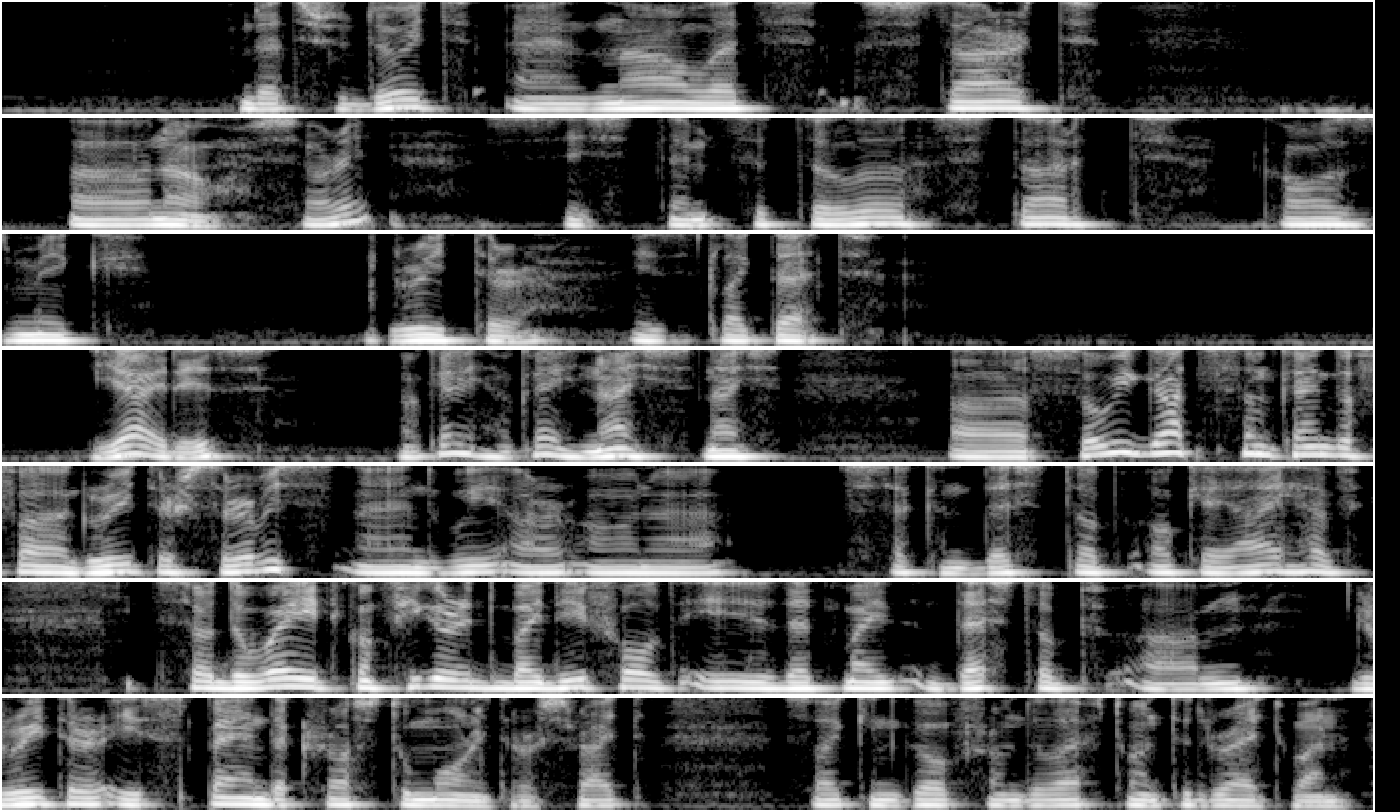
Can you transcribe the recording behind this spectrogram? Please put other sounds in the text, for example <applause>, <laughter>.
That should do it. And now let's start uh, no, sorry. Systemctl start cosmic greeter. Is it like that? Yeah, it is. Okay, okay, nice, nice. Uh, so we got some kind of a greeter service and we are on a second desktop. Okay, I have, so the way it configured by default is that my desktop um, greeter is spanned across two monitors, right? So I can go from the left one to the right one.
